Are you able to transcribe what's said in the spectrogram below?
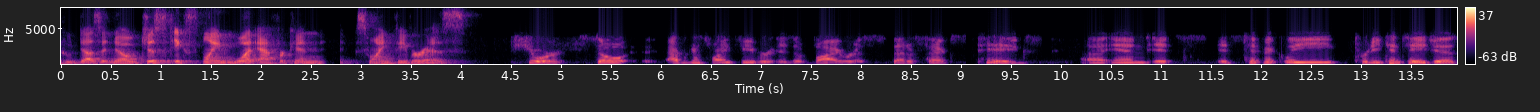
who doesn't know, just explain what African swine fever is. Sure. So, African swine fever is a virus that affects pigs, uh, and it's it's typically pretty contagious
